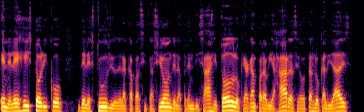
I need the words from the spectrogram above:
en el eje histórico del estudio, de la capacitación, del aprendizaje, todo lo que hagan para viajar hacia otras localidades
